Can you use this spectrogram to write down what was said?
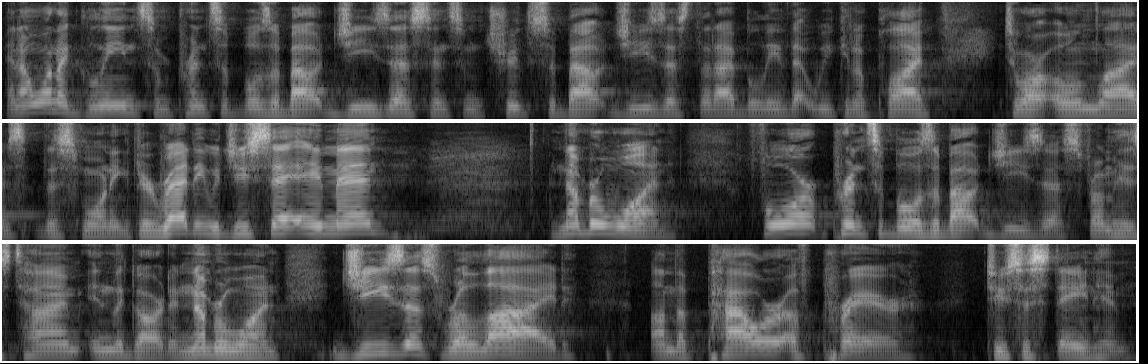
and I want to glean some principles about Jesus and some truths about Jesus that I believe that we can apply to our own lives this morning. If you're ready, would you say amen? amen. Number one, four principles about Jesus from his time in the garden. Number one, Jesus relied on the power of prayer to sustain him.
